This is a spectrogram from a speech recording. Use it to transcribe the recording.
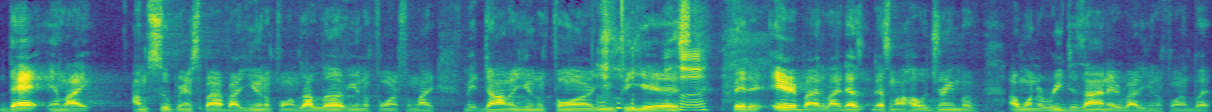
that and like I'm super inspired by uniforms. I love uniforms from like McDonald uniform, UPS, mm-hmm. FedEx, everybody. Like that's that's my whole dream of I want to redesign everybody uniform. But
